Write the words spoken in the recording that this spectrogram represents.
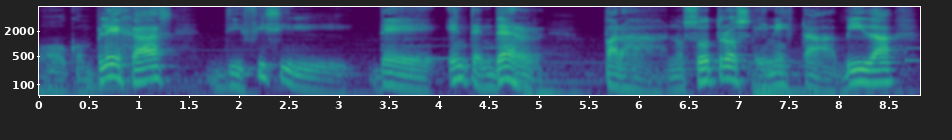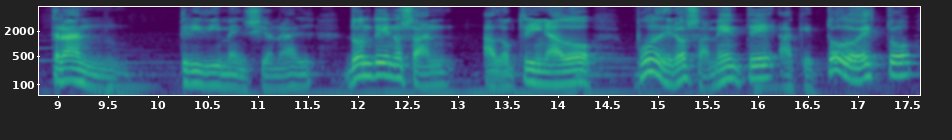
o complejas, difícil de entender para nosotros en esta vida tan tridimensional, donde nos han adoctrinado poderosamente a que todo esto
